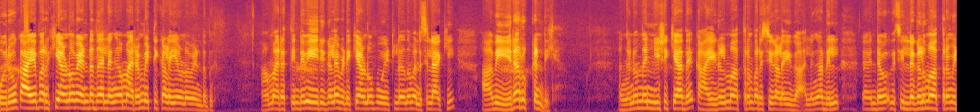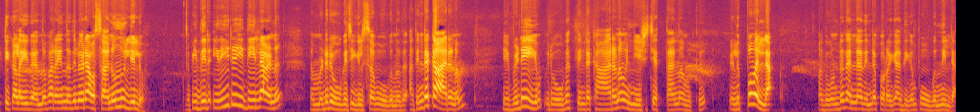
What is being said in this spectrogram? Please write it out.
ഓരോ കായ പറിക്കുകയാണോ വേണ്ടത്? അല്ലെങ്കിൽ ആ മരം വെട്ടിക്കളയാണോ വേണ്ടത്? ആ മരത്തിന്റെ വേരുകൾ എവിടേക്കാണോ പോയിട്ടുള്ളതെന്ന് മനസ്സിലാക്കി ആ വേരറുക്കണ്ടേ? അങ്ങനെ ഒന്നും അന്വേഷിക്കാതെ കായകൾ മാത്രം പറിച്ച് കളയുക അല്ലെങ്കിൽ അതിൽ എന്റെ ചില്ലകൾ മാത്രം വെട്ടിക്കളയുക എന്ന് പറയുന്നതിൽ ഒരു അവസാനമൊന്നും ഇല്ലല്ലോ. അപ്പം ഇത് ഈ രീതിയിലാണ് നമ്മുടെ രോഗചികിത്സ പോകുന്നത്. അതിന്റെ കാരണം എവിടെയും രോഗത്തിന്റെ കാരണം അന്വേഷിച്ചെത്താൻ നമുക്ക് എളുപ്പമല്ല. അതുകൊണ്ട് തന്നെ അതിന്റെ പുറകെ അധികം പോകുന്നില്ല.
